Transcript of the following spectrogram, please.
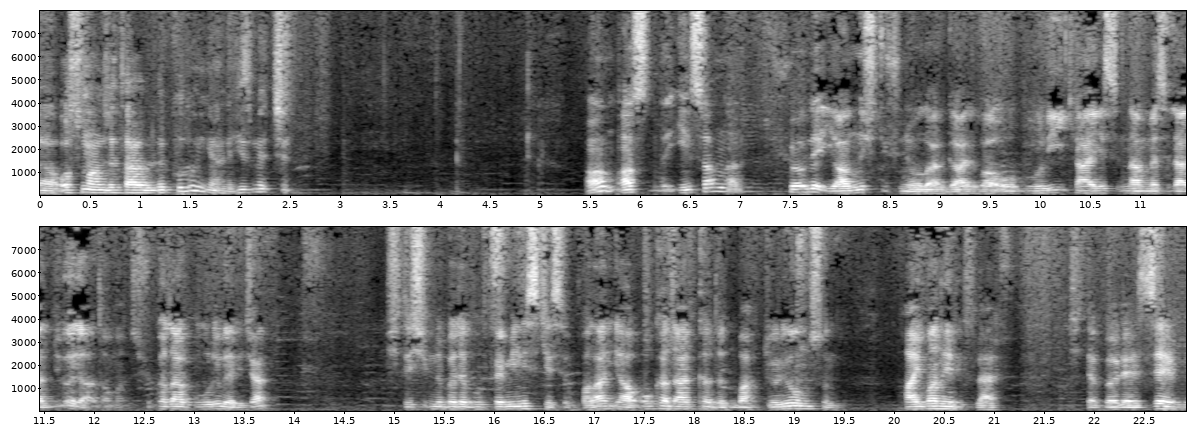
Ee, Osmanlıca tabirle kulun yani, hizmetçi. Ama aslında insanlar şöyle yanlış düşünüyorlar galiba. O huri hikayesinden mesela diyor ya adama şu kadar huri vereceğim. İşte şimdi böyle bu feminist kesim falan ya o kadar kadın bak görüyor musun? Hayvan herifler. İşte böyle zevk,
